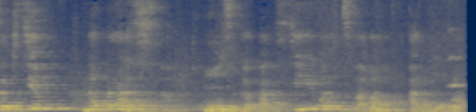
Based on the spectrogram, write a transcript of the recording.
Совсем напрасно музыка Алексеева, слова Орлова.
